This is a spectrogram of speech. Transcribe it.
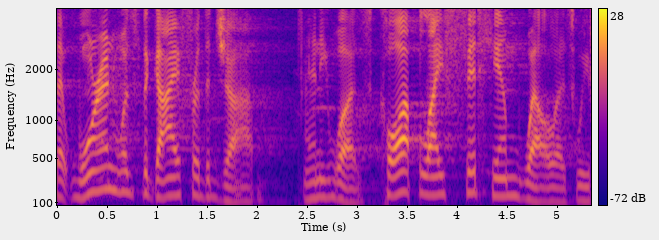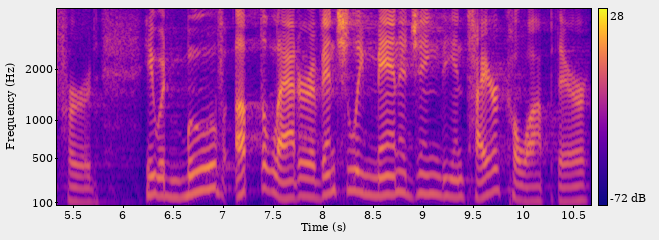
that Warren was the guy for the job, and he was. Co op life fit him well, as we've heard. He would move up the ladder, eventually managing the entire co op there.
